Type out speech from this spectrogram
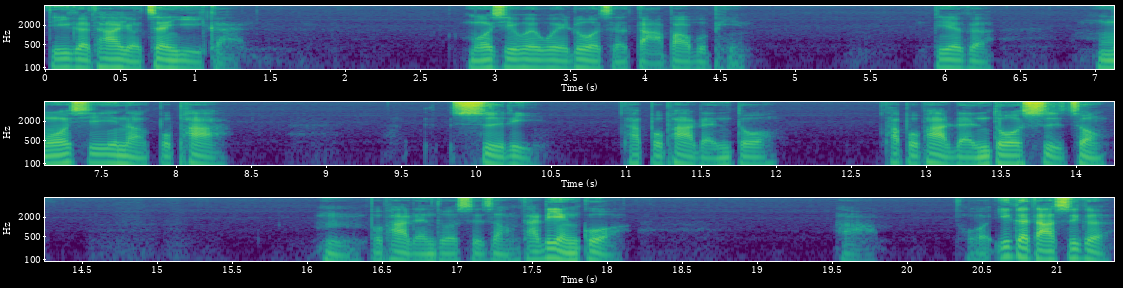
第一个，他有正义感，摩西会为弱者打抱不平。第二个。摩西呢，不怕势力，他不怕人多，他不怕人多势众。嗯，不怕人多势众，他练过。啊，我一个打十个。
